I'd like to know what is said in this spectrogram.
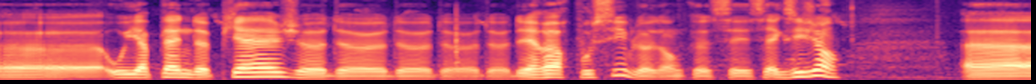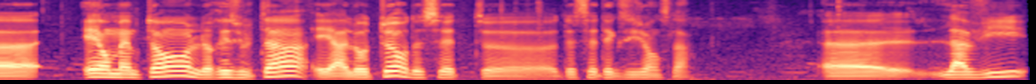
euh, où il y a plein de pièges, d'erreurs de, de, possibles, donc c'est exigeant. Euh, et en même temps, le résultat est à l'auteur de cette, euh, cette exigence-là. La vie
